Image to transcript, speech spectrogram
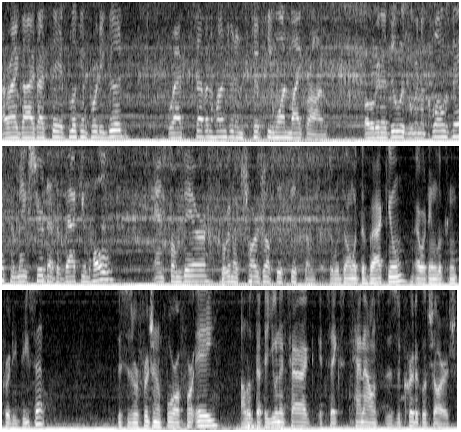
All right, guys, I'd say it's looking pretty good. We're at 751 microns. What we're gonna do is we're gonna close this and make sure that the vacuum holds. And from there, we're gonna charge up this system. So we're done with the vacuum. Everything looking pretty decent. This is refrigerant 404A. I looked at the unit tag. It takes 10 ounces. This is a critical charge.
